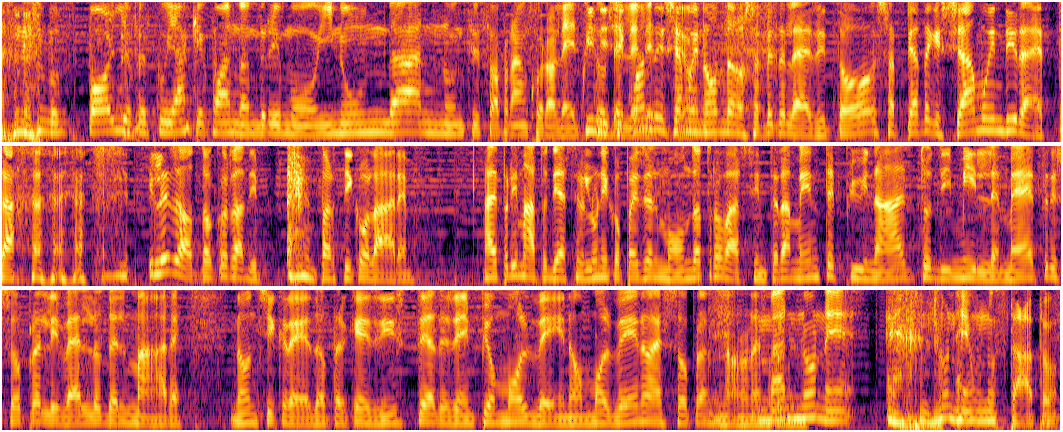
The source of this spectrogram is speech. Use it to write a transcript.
dello spoglio, per cui anche quando andremo in onda non si saprà ancora l'esito Quindi se quando elezioni. siamo in onda non sapete l'esito, sappiate che siamo in diretta. L'esoto cosa ha di particolare? Ha il primato di essere l'unico paese al mondo a trovarsi interamente più in alto di mille metri sopra il livello del mare. Non ci credo, perché esiste ad esempio Molveno. Molveno è sopra... No, non è Ma non è, non è uno stato.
